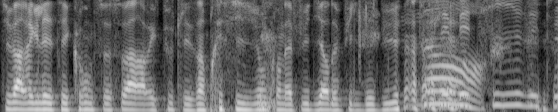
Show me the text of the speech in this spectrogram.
Tu vas régler tes comptes ce soir avec toutes les imprécisions qu'on a pu dire depuis le début. Toutes les bêtises et tout.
